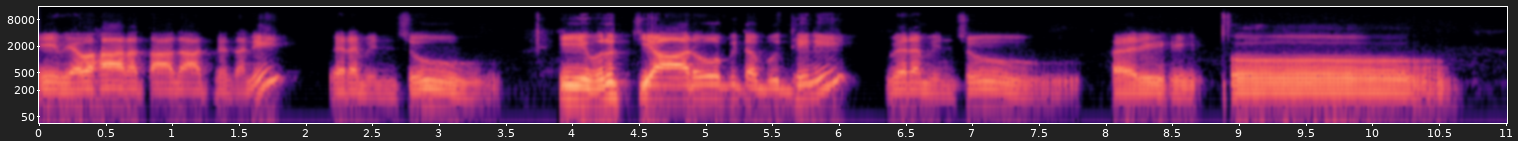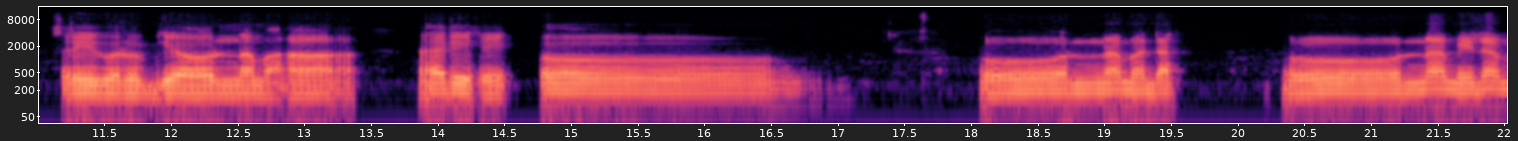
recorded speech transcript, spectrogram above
ఈ వ్యవహార తాదాత్మ్యతని విరమించు. ఈ వృత్తి ఆరోపిత బుద్ధిని విరమించు. హరి ఓ. శ్రీ గురుభ్యో నమ. హరి ఓ. ఓర్ణమద ఓర్ణమిదం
